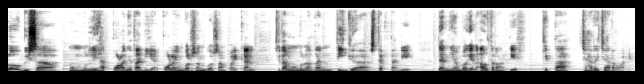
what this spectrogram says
lo bisa melihat polanya tadi ya. Pola yang barusan gue sampaikan, kita menggunakan tiga step tadi, dan yang bagian alternatif, kita cari cara lain.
